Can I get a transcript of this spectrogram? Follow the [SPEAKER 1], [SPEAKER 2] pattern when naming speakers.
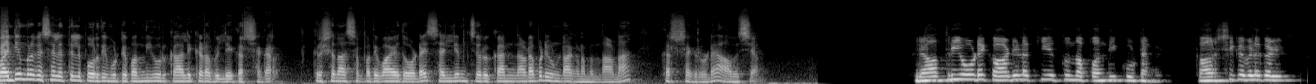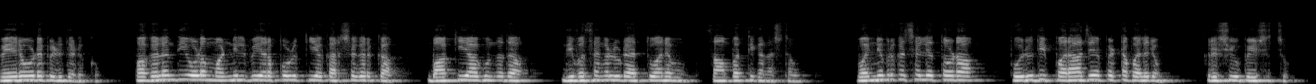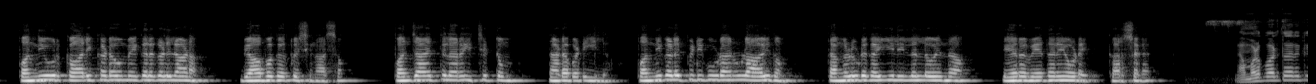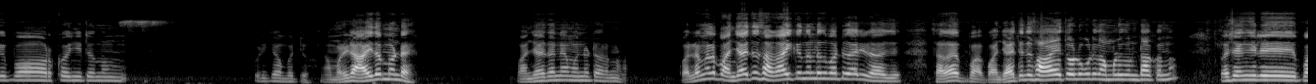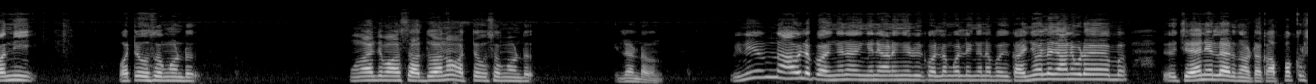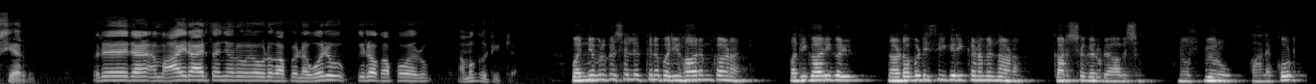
[SPEAKER 1] വന്യമൃഗശല്യത്തിൽ പൊറുതിമുട്ടി പന്നിയൂർ കാലിക്കടവിലെ കർഷകർ. കൃഷിനാശം പതിവായതോടെ ശല്യം ചെറുക്കാൻ നടപടി ഉണ്ടാകണമെന്നാണ് കർഷകരുടെ ആവശ്യം.
[SPEAKER 2] രാത്രിയോടെ കാടിളക്കിയെത്തുന്ന പന്നിക്കൂട്ടങ്ങൾ കാർഷിക വിളകൾ വേരോടെ പിഴുതെടുക്കും. പകലന്തിയോളം മണ്ണിൽ വിയർപ്പൊഴുക്കിയ കർഷകർക്ക് ബാക്കിയാകുന്നത് ദിവസങ്ങളുടെ അധ്വാനവും സാമ്പത്തിക നഷ്ടവും. വന്യമൃഗശല്യത്തോട് പൊരുതി പരാജയപ്പെട്ട പലരും കൃഷി ഉപേക്ഷിച്ചു. പന്നിയൂർ കാലിക്കടവ് മേഖലകളിലാണ് വ്യാപക കൃഷിനാശം. പഞ്ചായത്തിൽ അറിയിച്ചിട്ടും നടപടിയില്ല. പന്നികളെ പിടികൂടാനുള്ള ആയുധം തങ്ങളുടെ കയ്യിലില്ലല്ലോ എന്ന ഏറെ വേദനയോടെ കർഷകൻ.
[SPEAKER 3] നമ്മളിപ്പോഴത്തേക്ക് ഇപ്പോൾ ഉറക്കം പിടിക്കാൻ പറ്റൂ. നമ്മളിൽ ആയുധം വേണ്ടേ? പഞ്ചായത്ത് തന്നെ മുന്നോട്ട് ഇറങ്ങണം. കൊല്ലങ്ങൾ പഞ്ചായത്ത് സഹായിക്കുന്നുണ്ടെന്ന് മറ്റു കാര്യമില്ല. സഹായ പഞ്ചായത്തിന്റെ സഹായത്തോടു കൂടി നമ്മൾ ഉണ്ടാക്കുന്നു. പക്ഷേങ്കിൽ പന്നി ഒറ്റ ദിവസം കൊണ്ട് മൂന്നാലഞ്ച് മാസം അധ്വാനം ഒറ്റ ദിവസം കൊണ്ട് ഇല്ലാണ്ടാവുന്നു. ഇനിയൊന്നും ആവില്ലപ്പോൾ ഇങ്ങനെ ഇങ്ങനെയാണെങ്കിൽ കൊല്ലം കൊല്ലം ഇങ്ങനെ പോയി. കഴിഞ്ഞ കൊല്ലം ഞാനിവിടെ ചേനയല്ലായിരുന്നു കേട്ടോ. കപ്പ കൃഷിയായിരുന്നു. ഒരു ആയിരം ആയിരത്തി അഞ്ഞൂറ് രൂപയോട് കപ്പ ഉണ്ടാവും ഒരു കിലോ കപ്പ വരും നമുക്ക് കിട്ടിയിട്ടില്ല.
[SPEAKER 2] വന്യമൃഗശല്യത്തിന് പരിഹാരം കാണാൻ അധികാരികൾ നടപടി സ്വീകരിക്കണമെന്നാണ് കർഷകരുടെ ആവശ്യം. News bureau Alakode.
